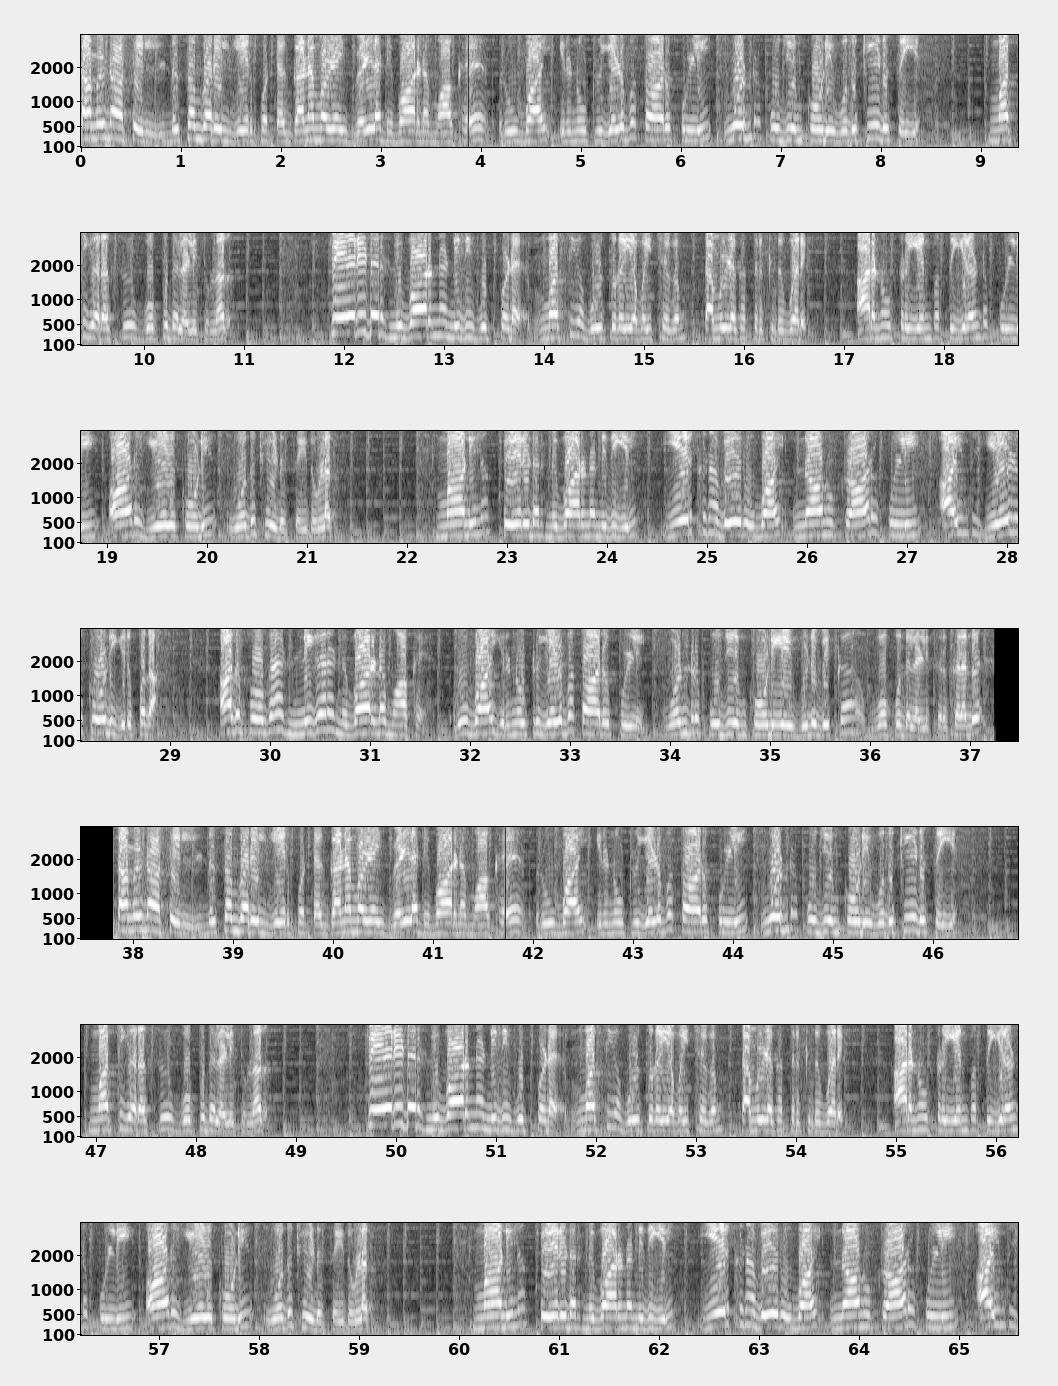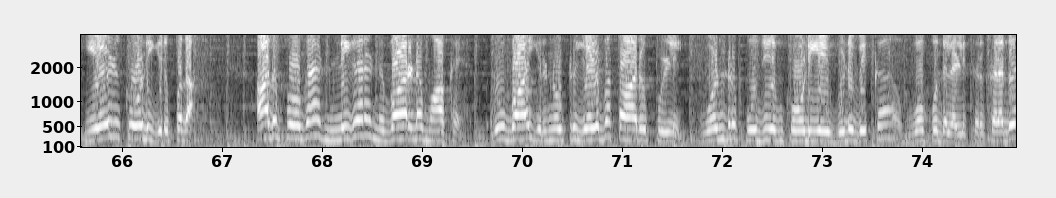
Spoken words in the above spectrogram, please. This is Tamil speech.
தமிழ்நாட்டில் டிசம்பரில் ஏற்பட்ட கனமழை வெள்ள நிவாரணமாக ரூபாய் இருநூற்று எழுபத்தாறு புள்ளி ஒன்று பூஜ்ஜியம் கோடி ஒதுக்கீடு செய்ய மத்திய அரசு ஒப்புதல் அளித்துள்ளது. பேரிடர் நிவாரண நிதி உட்பட மத்திய உள்துறை அமைச்சகம் தமிழகத்திற்கு இதுவரை அறுநூற்று எண்பத்தி இரண்டு புள்ளி ஆறு ஏழு கோடி ஒதுக்கீடு செய்துள்ளது. மாநில பேரிடர் நிவாரண நிதியில் ஏற்கனவே ரூபாய் நானூற்று ஆறு புள்ளி ஐந்து ஏழு கோடி இருப்பதால் அதுபோக நிகர நிவாரணமாக ரூபாய் இருநூற்று எழுபத்தாறு புள்ளி ஒன்று பூஜ்ஜியம் கோடியை விடுவிக்க ஒப்புதல் அளித்திருக்கிறது. தமிழ்நாட்டில் டிசம்பரில் ஏற்பட்ட கனமழை வெள்ள நிவாரணமாக ரூபாய் இருநூற்று எழுபத்தாறு புள்ளி ஒன்று பூஜ்ஜியம் கோடி ஒதுக்கீடு செய்ய மத்திய அரசு ஒப்புதல் அளித்துள்ளது. பேரிடர் நிவாரண நிதி உட்பட மத்திய உள்துறை அமைச்சகம் தமிழகத்திற்கு இதுவரை அறுநூற்று எண்பத்தி இரண்டு புள்ளி ஆறு ஏழு கோடி ஒதுக்கீடு செய்துள்ளது. மாநில பேரிடர் நிவாரண நிதியில் ஏற்கனவே ரூபாய் நானூற்று ஆறு புள்ளி ஐந்து ஏழு கோடி இருப்பதால் அதுபோக நிகர நிவாரணமாக ரூபாய் இருநூற்று எழுபத்தாறு புள்ளி ஒன்று பூஜ்ஜியம் கோடியை விடுவிக்க ஒப்புதல் அளித்திருக்கிறது.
